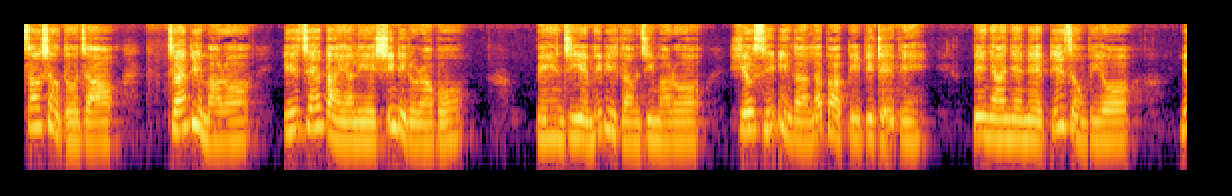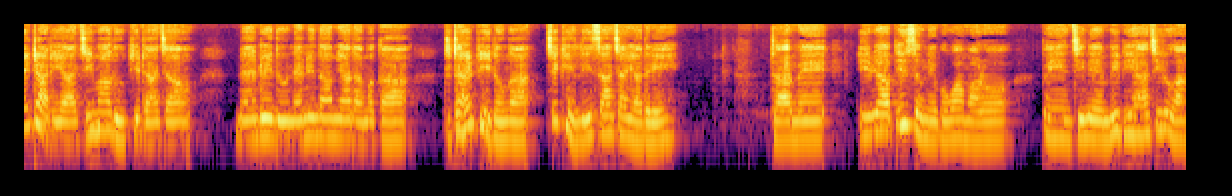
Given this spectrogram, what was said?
စောင့်ရှောက်သောကြောင့်တိုင်းပြည်မှာတော့အေးချမ်းတာယာလျက်ရှိနေတော့တာပေါ့။ဘင်းကြီးရဲ့မိဘကောင်ကြီးမှာတော့ရုပ်စင်းအင်ကလက်ပပြပြတဲ့အပြင် ပညာဉာဏ်နဲ့ပြည့်စုံပြီးတော့မေတ္တာတရားကြီးမားသူဖြစ်တာကြောင့်နန်းတွင်သူနန်းတွင်သားများသာမကတတိုင်းပြည်လုံးကချစ်ခင်လေးစားကြရတဲ့ဒါပေမဲ့ဤပြပြည့်စုံတဲ့ဘဝမှာတော့ဘင်းကြီးနဲ့မိဖုရားကြီးတို့ဟာ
